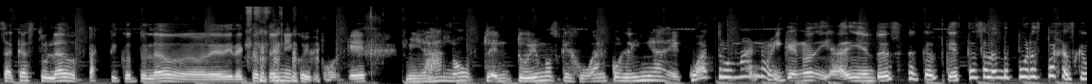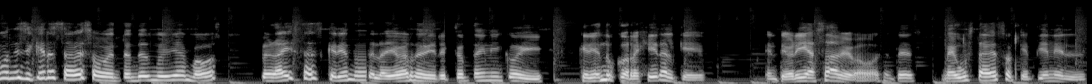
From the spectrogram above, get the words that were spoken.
sacas tu lado táctico, tu lado de director técnico, y por qué, mira, no, tuvimos que jugar con línea de cuatro, mano, y que no, y, entonces sacas, que estás hablando puras pajas, que vos ni siquiera sabes o entendés muy bien, vos, pero ahí estás queriéndotela llevar de director técnico y queriendo corregir al que en teoría sabe, vamos. Entonces, me gusta eso que tiene el.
